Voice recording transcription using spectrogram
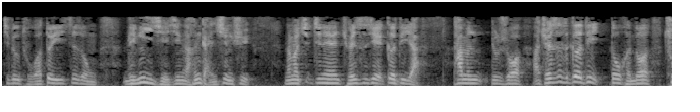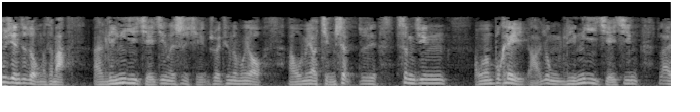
基督徒啊，对于这种灵异解经啊很感兴趣。那么今天全世界各地啊，他们就是说啊，全世界各地都很多出现这种什么啊灵异解经的事情。所以听众朋友啊，我们要谨慎，就是圣经。我们不可以啊用灵异解经来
